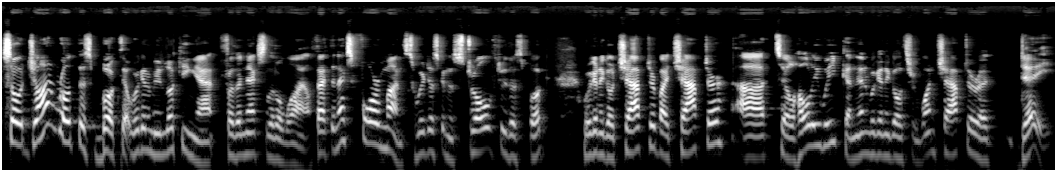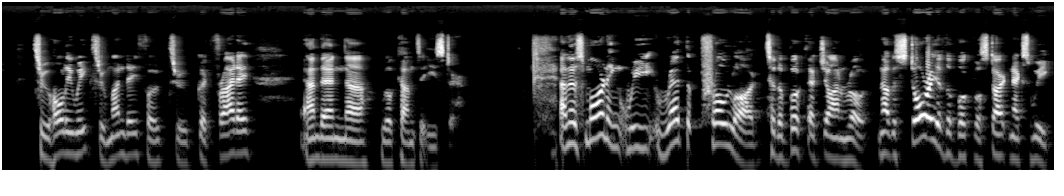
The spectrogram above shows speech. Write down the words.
So, John wrote this book that we're going to be looking at for the next little while. In fact, the next four months, we're just going to stroll through this book. We're going to go chapter by chapter uh, till Holy Week, and then we're going to go through one chapter a day through Holy Week, through Monday, through Good Friday, and then uh, we'll come to Easter. And this morning we read the prologue to the book that John wrote. Now, the story of the book will start next week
